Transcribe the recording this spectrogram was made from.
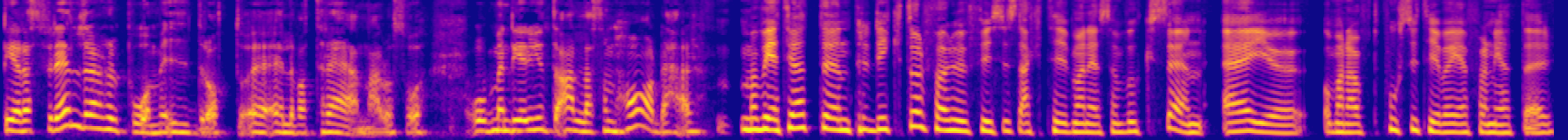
deras föräldrar höll på med idrott eh, eller var tränare och så. Men det är ju inte alla som har det här. Man vet ju att en prediktor för hur fysiskt aktiv man är som vuxen är ju om man har haft positiva erfarenheter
